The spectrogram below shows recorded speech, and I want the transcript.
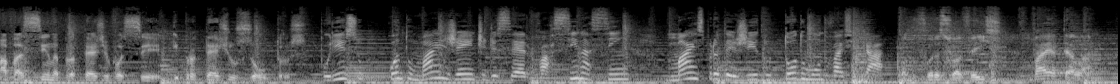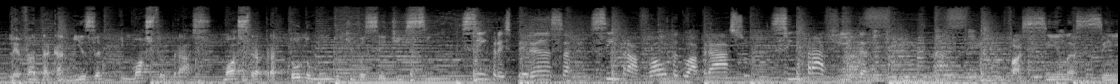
A vacina protege você e protege os outros. Por isso, quanto mais gente disser vacina sim, mais protegido todo mundo vai ficar. Quando for a sua vez, vai até lá, levanta a camisa e mostra o braço. Mostra para todo mundo que você diz sim. Sim para a esperança, sim para a volta do abraço, sim para a vida. Vacina sim.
